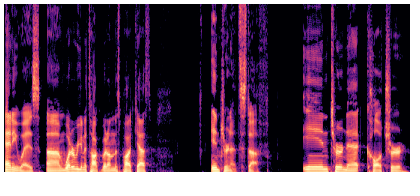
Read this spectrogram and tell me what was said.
Anyways, um, what are we going to talk about on this podcast? Internet stuff, internet culture,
